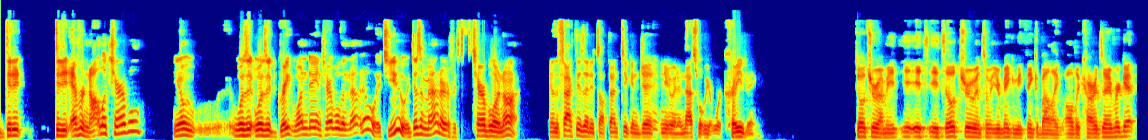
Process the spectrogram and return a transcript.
did it did it ever not look terrible? You know, was it was it great one day and terrible the no? No, it's you. It doesn't matter if it's terrible or not. You know, the fact is that it's authentic and genuine, and that's what we, we're craving. So true. I mean, it's it's so true, and so you're making me think about like all the cards I ever get,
